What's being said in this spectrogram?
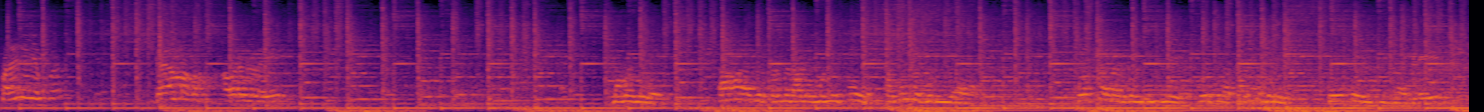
பழனியப்பன் கிராமகம் அவர்களே. நமது காமராஜர் பிறந்த நாளை முன்னிட்டு பங்கேற்கக்கூடிய parte del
